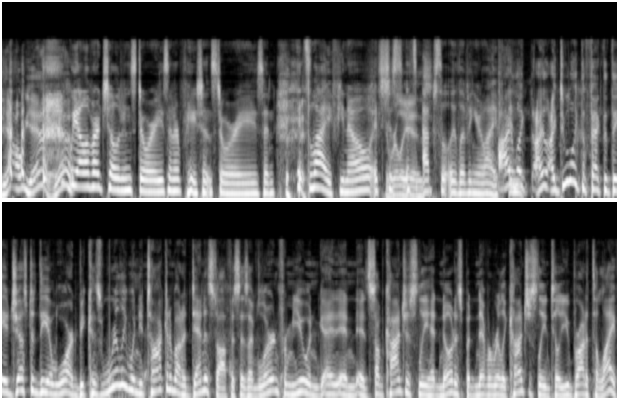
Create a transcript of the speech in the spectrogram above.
Yeah, oh yeah, yeah. we all have our children's stories and our patient stories and it's life, you know? It's It just, really it's is. absolutely living your life. I And- like I, I do like the fact that they adjusted the award because really when you're talking about a dentist office as I've learned from you and and, and subconsciously had noticed but never really consciously until you brought it to life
